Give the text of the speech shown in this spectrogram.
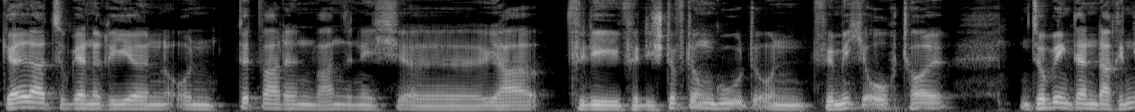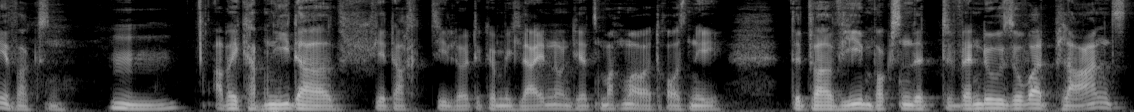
Gelder zu generieren und das war dann wahnsinnig äh, ja für die für die Stiftung gut und für mich auch toll. Und so bin ich dann darin gewachsen. Mhm. Aber ich habe nie da gedacht, die Leute können mich leiden und jetzt machen wir was draus. Nee, das war wie im Boxen, das, wenn du sowas planst,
